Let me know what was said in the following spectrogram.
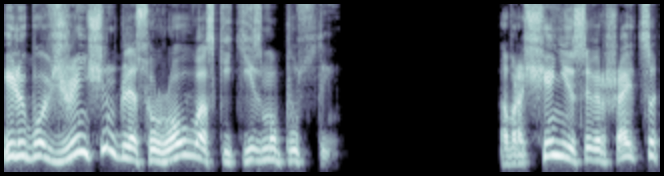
и любовь женщин для сурового аскетизма пустынь. Обращение совершается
